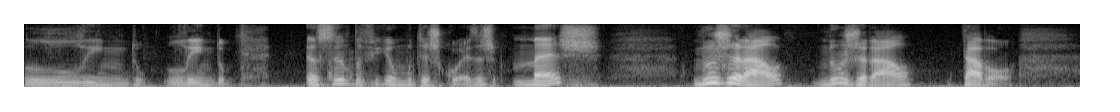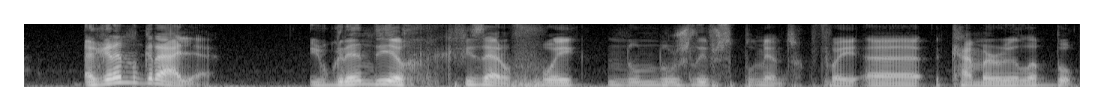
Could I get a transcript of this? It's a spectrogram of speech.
lindo, lindo. Eles simplificam muitas coisas, mas no geral, no geral, está bom. A grande gralha e o grande erro que fizeram foi num dos livros de suplemento, que foi a Camarilla Book,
